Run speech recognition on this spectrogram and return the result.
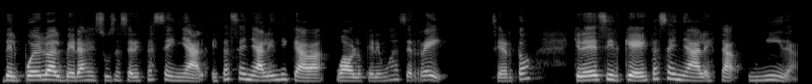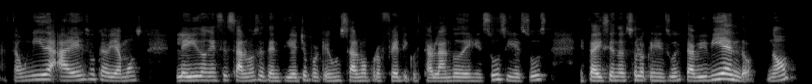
del pueblo al ver a Jesús hacer esta señal. Esta señal indicaba, wow, lo queremos hacer rey, ¿cierto? Quiere decir que esta señal está unida, está unida a eso que habíamos leído en ese Salmo 78, porque es un salmo profético, está hablando de Jesús y Jesús está diciendo eso es lo que Jesús está viviendo, ¿no?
